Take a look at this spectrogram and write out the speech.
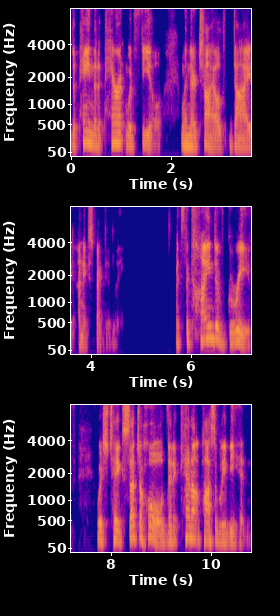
the pain that a parent would feel when their child died unexpectedly. It's the kind of grief which takes such a hold that it cannot possibly be hidden.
